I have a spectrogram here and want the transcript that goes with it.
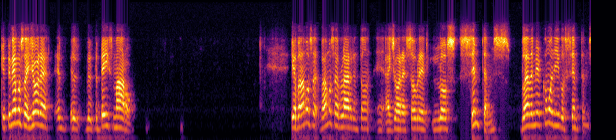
que tenemos ahora el, el, the base model. Y vamos a, vamos a hablar entonces eh, ahora sobre los symptoms. Vladimir, ¿cómo digo symptoms?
